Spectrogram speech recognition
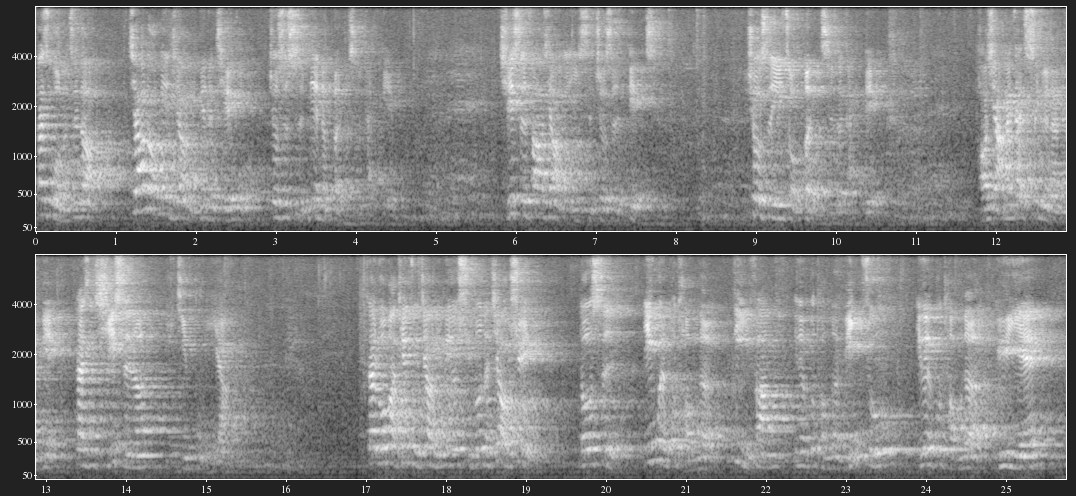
但是我们知道，加到面酵里面的结果，就是使面的本质改。其实发酵的意思就是变质，就是一种本质的改变。好像还在吃原来的面，但是其实呢，已经不一样了。在罗马天主教里面有许多的教训，都是因为不同的地方，因为不同的民族，因为不同的语言，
